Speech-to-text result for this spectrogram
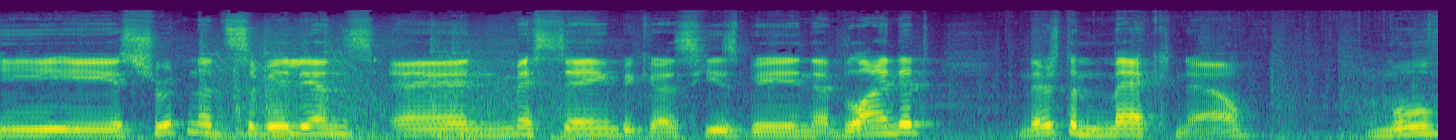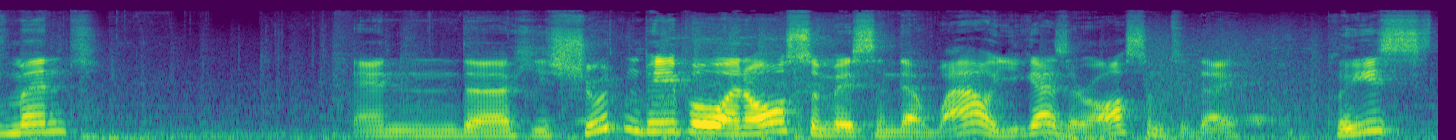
He is shooting at civilians and missing because he's been uh, blinded. There's the mech now. Movement. And uh, he's shooting people and also missing them. Wow, you guys are awesome today. Please,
